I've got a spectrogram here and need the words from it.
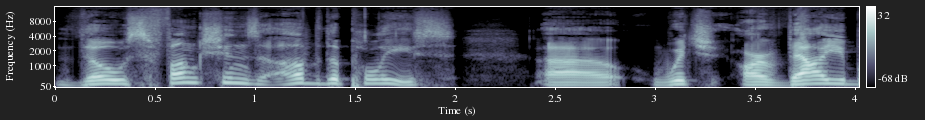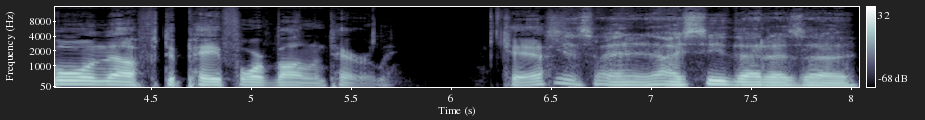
those functions of the police uh, which are valuable enough to pay for voluntarily. KS? Yes, and I see that as a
